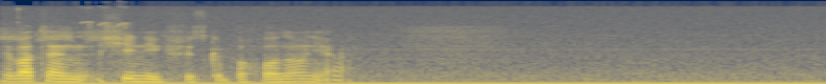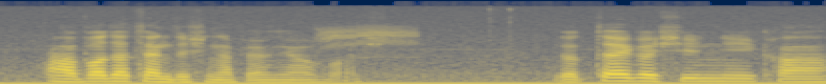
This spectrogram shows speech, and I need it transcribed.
chyba ten silnik wszystko pochłonął, nie. A woda tędy się napełnia, o właśnie. Do tego silnika,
